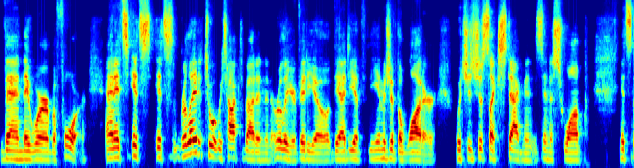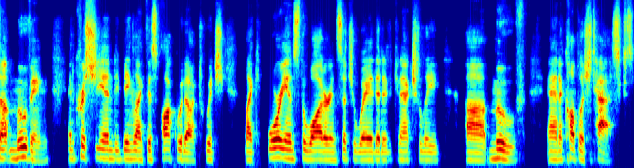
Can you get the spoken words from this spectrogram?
than they were before. And it's it's it's related to what we talked about in an earlier video, the idea of the image of the water, which is just like stagnant. It's in a swamp. It's not moving. And Christianity being like this aqueduct, which like orients the water in such a way that it can actually uh, move and accomplish tasks.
